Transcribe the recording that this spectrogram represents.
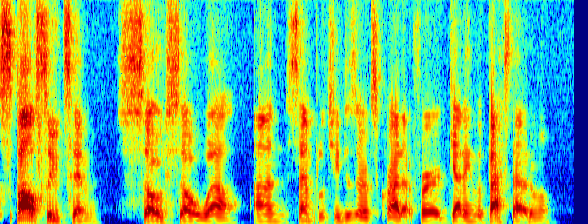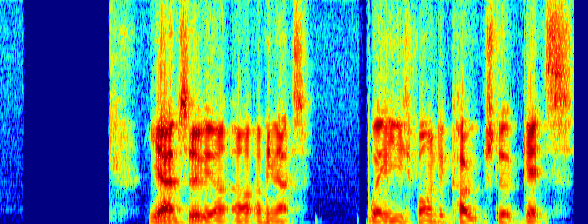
Spal suits him so, so well, and Semplici deserves credit for getting the best out of him. Yeah, absolutely. I, I think that's where you find a coach that gets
